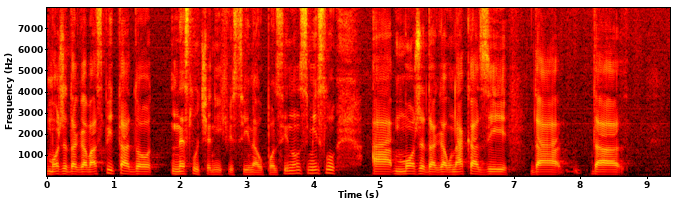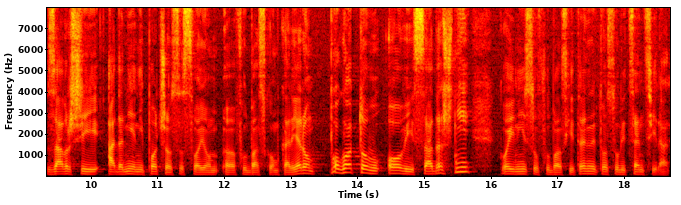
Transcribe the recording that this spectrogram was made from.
Može da ga vas pita do neslučenih visina u pozitivnom smislu, a može da ga unakazi da završi, a da nije ni počeo sa svojom e, futbalskom karijerom. Pogotovo ovi sadašnji koji nisu futbalski treneri, to su licencirani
